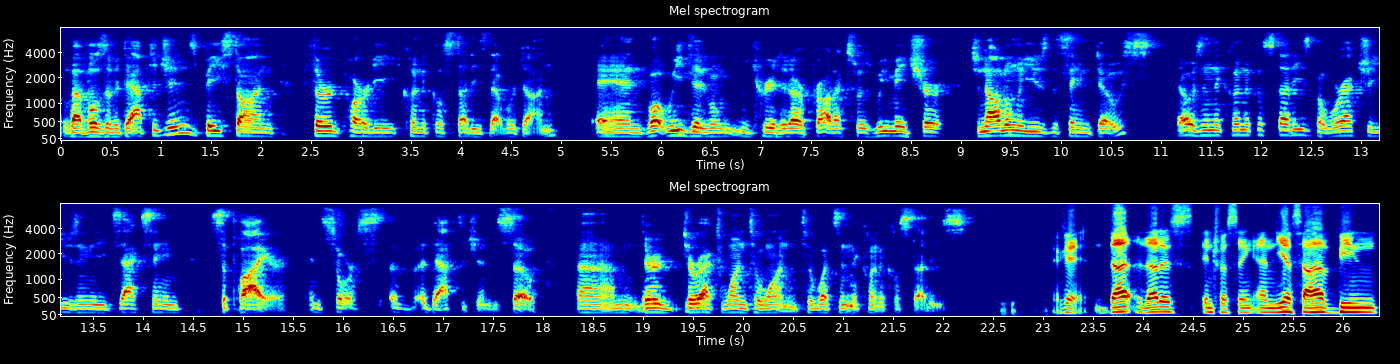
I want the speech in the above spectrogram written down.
levels of adaptogens based on third party clinical studies that were done and what we did when we created our products was we made sure to not only use the same dose that was in the clinical studies but we're actually using the exact same supplier and source of adaptogens. So um, they're direct one to one to what's in the clinical studies. Okay, that that is interesting. And yes, I have been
